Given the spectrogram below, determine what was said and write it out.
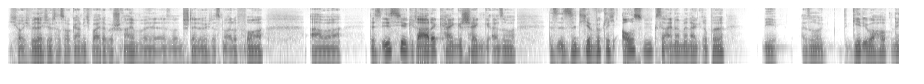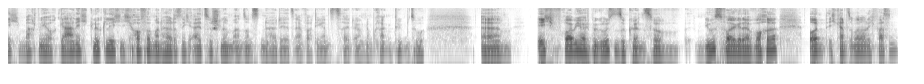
Ich, ich will euch das auch gar nicht weiter beschreiben, weil also dann stellt euch das nur alle vor. Aber das ist hier gerade kein Geschenk. Also das ist, sind hier wirklich Auswüchse einer Männergrippe. Nee, also geht überhaupt nicht, macht mich auch gar nicht glücklich. Ich hoffe, man hört es nicht allzu schlimm. Ansonsten hört ihr jetzt einfach die ganze Zeit irgendeinem kranken Typen zu. Ähm, ich freue mich, euch begrüßen zu können zur Newsfolge der Woche. Und ich kann es immer noch nicht fassen.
